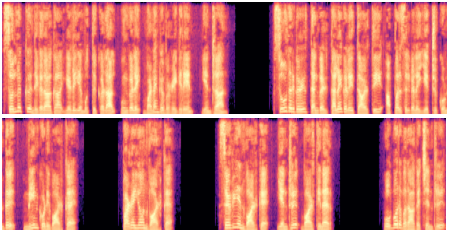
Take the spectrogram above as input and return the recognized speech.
சொல்லுக்கு நிகராக எளிய முத்துக்களால் உங்களை வணங்க விழைகிறேன் என்றான். சூதர்கள் தங்கள் தலைகளைத் தாழ்த்தி அப்பரிசல்களை ஏற்றுக்கொண்டு மீன்கொடி வாழ்க்க பழையோன் வாழ்க்க செழியன் வாழ்க்க என்று வாழ்த்தினர். ஒவ்வொருவராகச் சென்று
